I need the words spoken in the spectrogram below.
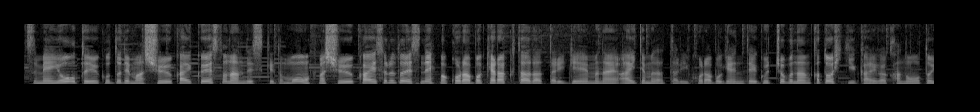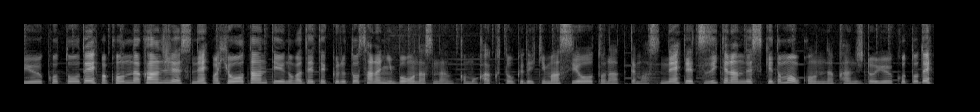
集めようということで、まあ、周回クエストなんですけども、まあ、周回するとですね、まあ、コラボキャラクターだったり、ゲーム内アイテムだったり、コラボ限定グッジョブなんかと引き換えが可能ということで、まあ、こんな感じですね、まあ、ひょうたんっていうのが出てくると、さらにボーナスなんかも獲得できますよとなってますね。で、続いてなんですけども、こんな感じということで、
